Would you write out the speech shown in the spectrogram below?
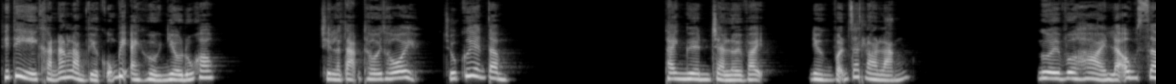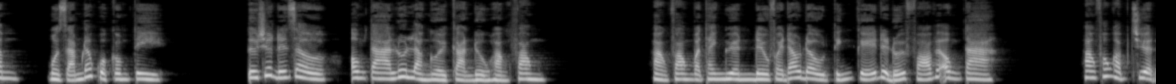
Thế thì khả năng làm việc cũng bị ảnh hưởng nhiều đúng không? Chỉ là tạm thời thôi, chú cứ yên tâm. Thanh Nguyên trả lời vậy, nhưng vẫn rất lo lắng. Người vừa hỏi là ông Sâm, một giám đốc của công ty. Từ trước đến giờ, ông ta luôn là người cản đường Hoàng Phong. Hoàng Phong và Thanh Nguyên đều phải đau đầu tính kế để đối phó với ông ta. Hoàng Phong gặp chuyện,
